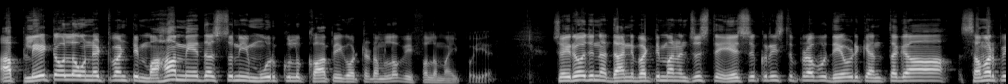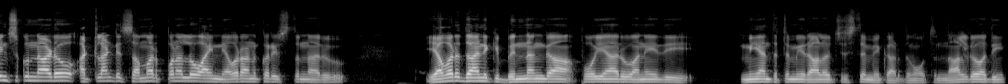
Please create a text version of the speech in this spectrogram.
ఆ ప్లేటోలో ఉన్నటువంటి మహామేధస్సుని మూర్ఖులు కాపీ కొట్టడంలో విఫలమైపోయారు. సో ఈ రోజున దాన్ని బట్టి మనం చూస్తే యేసుక్రీస్తు ప్రభు దేవుడికి ఎంతగా సమర్పించుకున్నాడో అట్లాంటి సమర్పణలో ఆయన ఎవరు అనుకరిస్తున్నారు? ఎవరు దానికి భిన్నంగా పోయారు అనేది మీ అంతటా మీరు ఆలోచిస్తే మీకు అర్థమవుతుంది. నాలుగవది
